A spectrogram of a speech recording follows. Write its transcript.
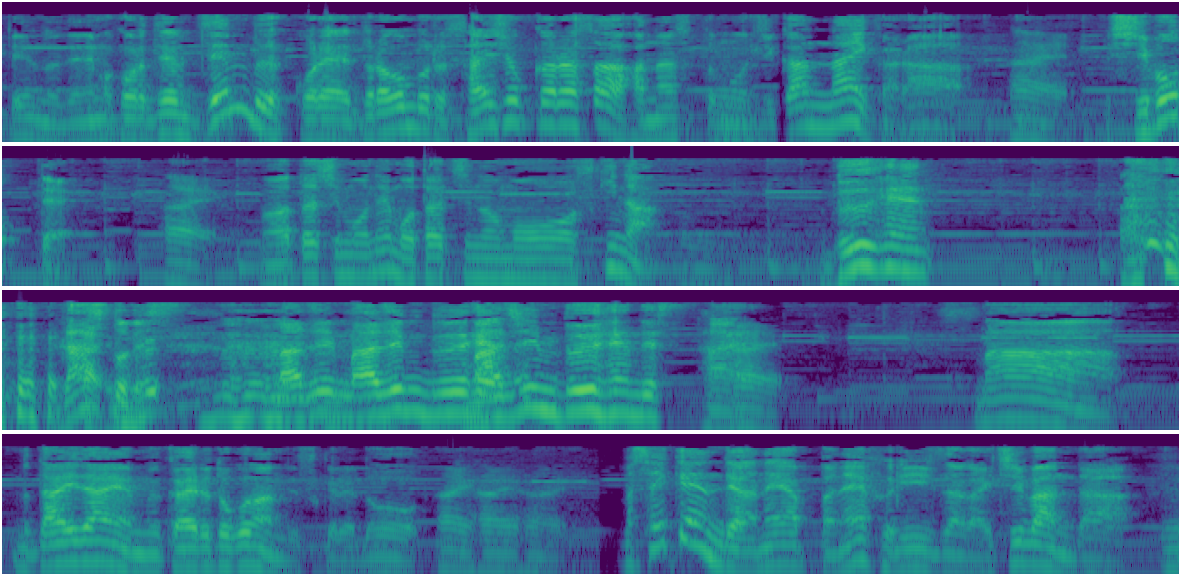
っていうのでね、まあ、これ全全部これ、ドラゴンボール最初からさ、話すともう時間ないから、はい。絞って、はい。私もね、もたちのもう好きな、ブー編、ラストです。魔人、魔人ブー編。魔人ブー編です。は。はいい。まあ、大団円迎えるとこなんですけれど、はいはいはい。まあ、世間ではね、やっぱね、フリーザが一番だ、うん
